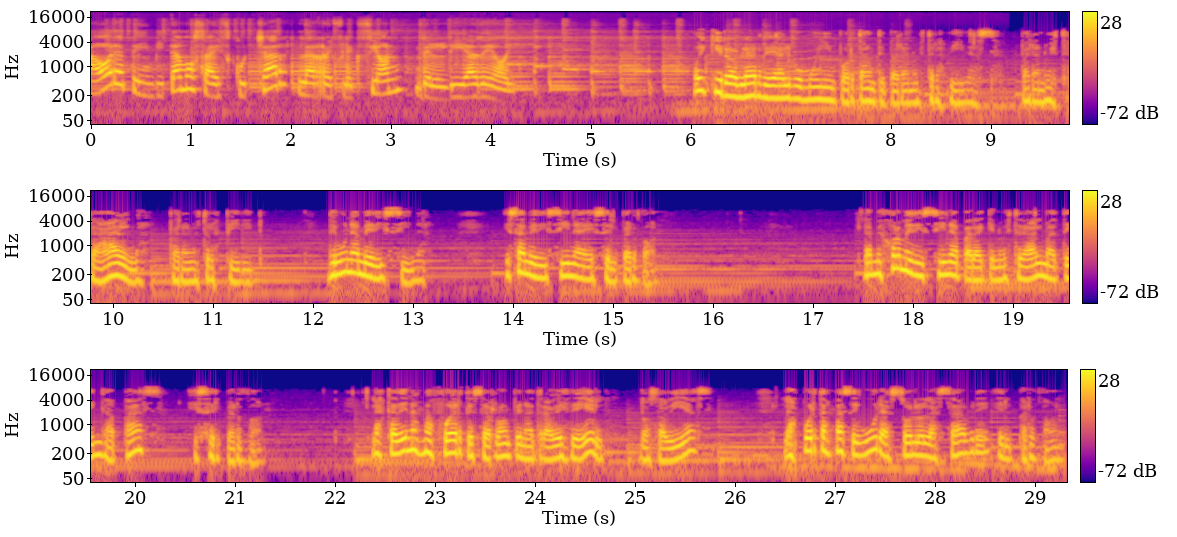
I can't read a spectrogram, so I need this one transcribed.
Ahora te invitamos a escuchar la reflexión del día de hoy. Hoy quiero hablar de algo muy importante para nuestras vidas, para nuestra alma, para nuestro espíritu, de una medicina. Esa medicina es el perdón. La mejor medicina para que nuestra alma tenga paz es el perdón. Las cadenas más fuertes se rompen a través de él, ¿lo sabías? Las puertas más seguras solo las abre el perdón.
